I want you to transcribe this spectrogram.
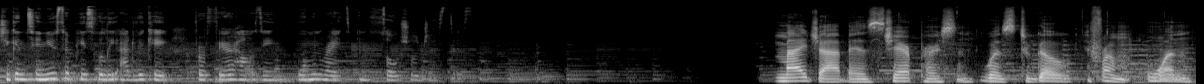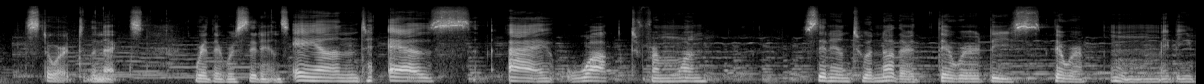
She continues to peacefully advocate for fair housing, women's rights, and social justice. My job as chairperson was to go from one store to the next where there were sit ins. And as I walked from one sit in to another, there were these, there were mm, maybe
